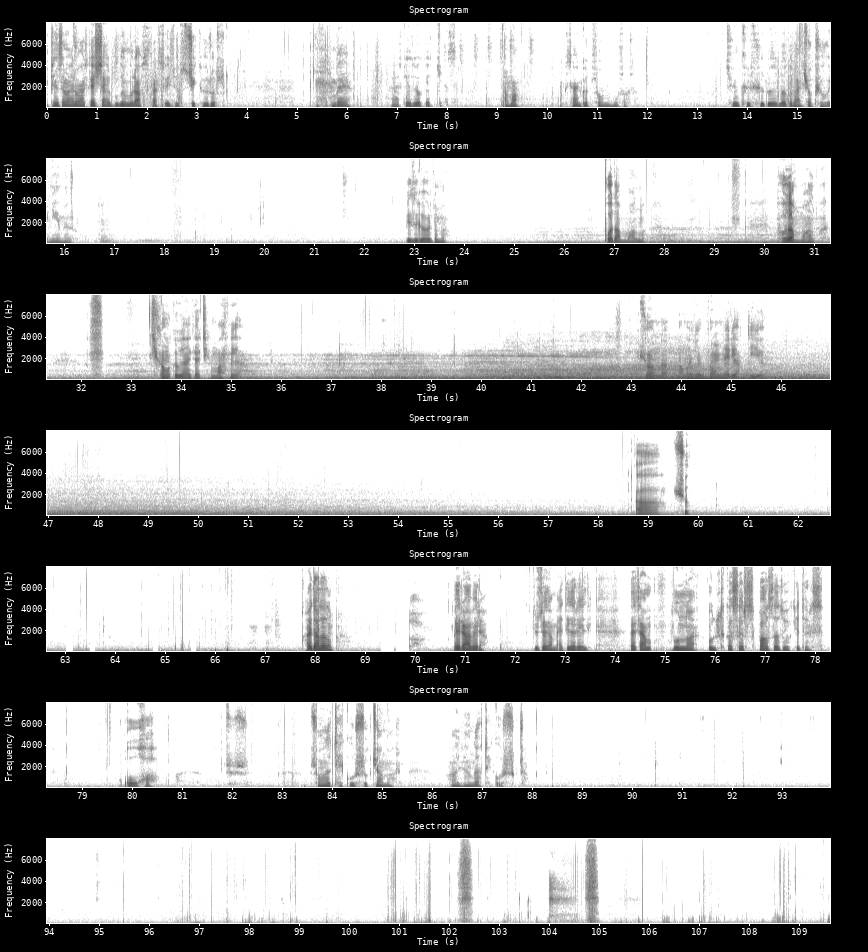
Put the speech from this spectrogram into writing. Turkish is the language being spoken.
Hepinize merhaba arkadaşlar. Bugün Brawl Stars videosu çekiyoruz. Ve herkesi yok edeceğiz. Ama bir tane kötü sorunumuz var. Çünkü şu duelloda ben çok iyi oynayamıyorum. Bizi gördü mü? Bu adam mal mı? Bu adam mal mı? Çıkamak yapıyor gerçekten mal mı ya? Şu anda amacımız onu nereye attı diyor. Aa şu. Hadi alalım. Berabere. Güzel ama Edgar eldik. Zaten bununla ulti kasarız. Bazıları da yok ederiz. Oha. Şu anda tek vuruşluk can var. Halen daha tek vuruşluk can.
